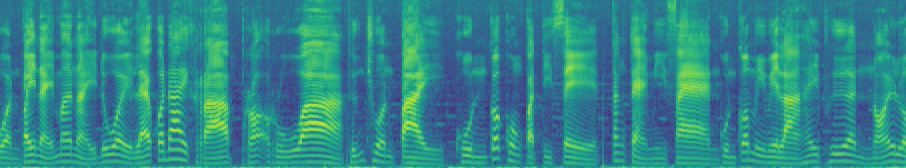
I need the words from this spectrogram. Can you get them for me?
วนไปไหนมาไหนด้วยแล้วก็ได้ครับ เพราะรู้ว่าถึงชวนไป คุณก็คงปฏิเสธ ตั้งแต่มีแฟน คุณก็มีเวลาให้เพื่อนน้อยล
